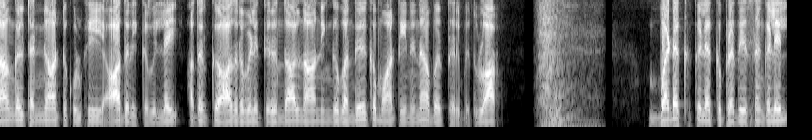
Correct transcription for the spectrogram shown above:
நாங்கள் தன்னாட்டு கொள்கையை ஆதரிக்கவில்லை. அதற்கு ஆதரவளித்திருந்தால் நான் இங்கு வந்திருக்க மாட்டேன் என அவர் தெரிவித்துள்ளார். வடக்கு கிழக்கு பிரதேசங்களில்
